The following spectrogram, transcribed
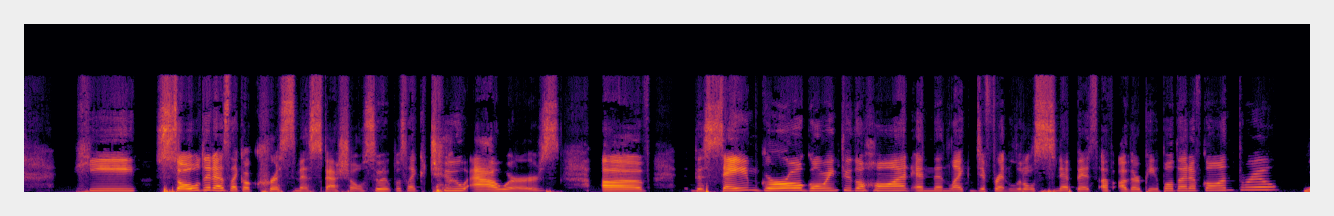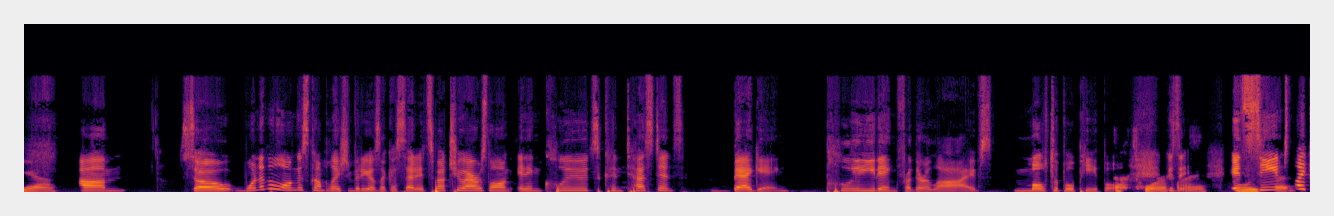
he sold it as like a christmas special so it was like two hours of the same girl going through the haunt and then like different little snippets of other people that have gone through Yeah. um, so one of the longest compilation videos, like I said, it's about two hours long. It includes contestants begging, pleading for their lives, multiple people. That's horrifying. It holy seems shit. like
